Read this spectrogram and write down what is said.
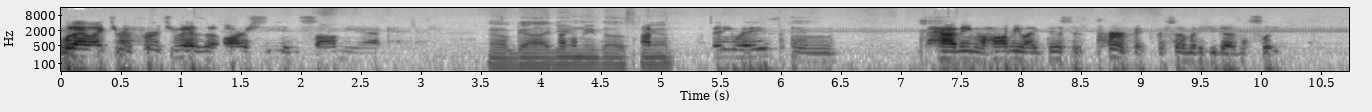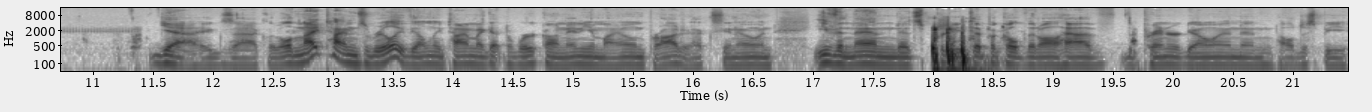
what I like to refer to as a RC insomniac, oh God, you and me both, uh, man. anyways. And having a hobby like this is perfect for somebody who doesn't sleep. Yeah, exactly. Well, nighttime's really the only time I get to work on any of my own projects, you know, and even then it's pretty typical that I'll have the printer going and I'll just be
